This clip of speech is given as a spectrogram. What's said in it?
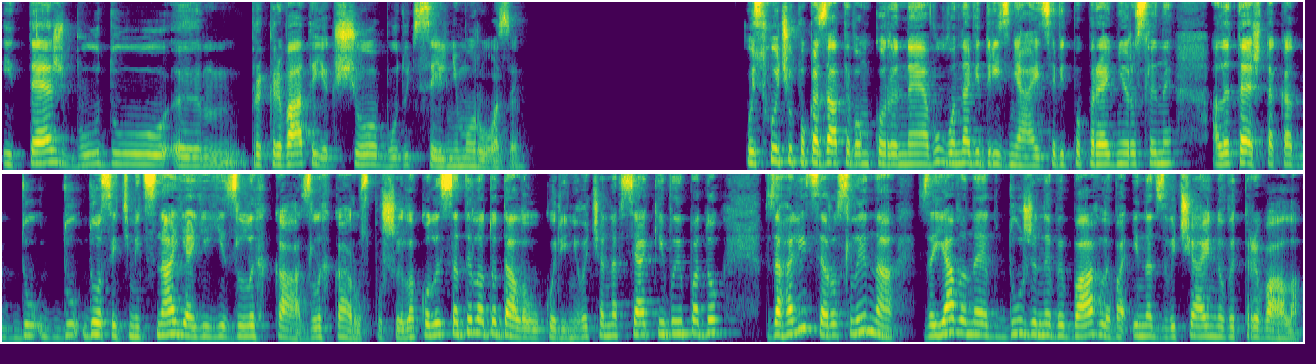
і теж буду ем, прикривати, якщо будуть сильні морози. Ось хочу показати вам кореневу. Вона відрізняється від попередньої рослини, але теж така досить міцна. Я її злегка, злегка розпушила. Коли садила, додала укорінювача на всякий випадок. Взагалі ця рослина заявлена як дуже невибаглива і надзвичайно витривала.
